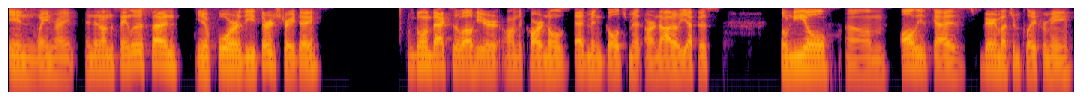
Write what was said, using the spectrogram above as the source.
in Wainwright. And then on the St. Louis side, you know, for the third straight day. I'm going back to the well here on the Cardinals. Edman, Goldschmidt, Arenado, Yepez, O'Neill, um, all these guys very much in play for me.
